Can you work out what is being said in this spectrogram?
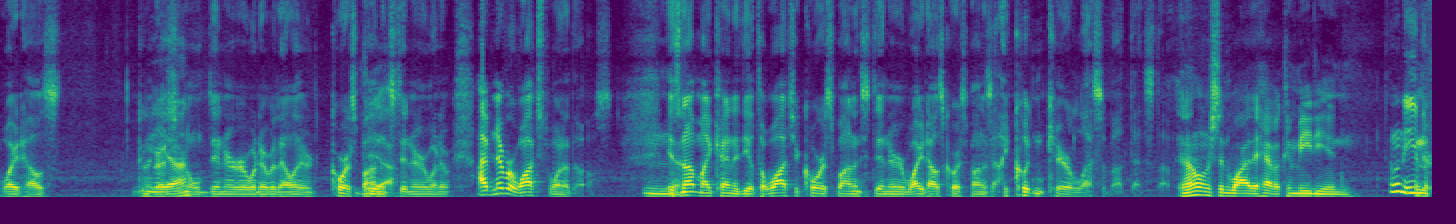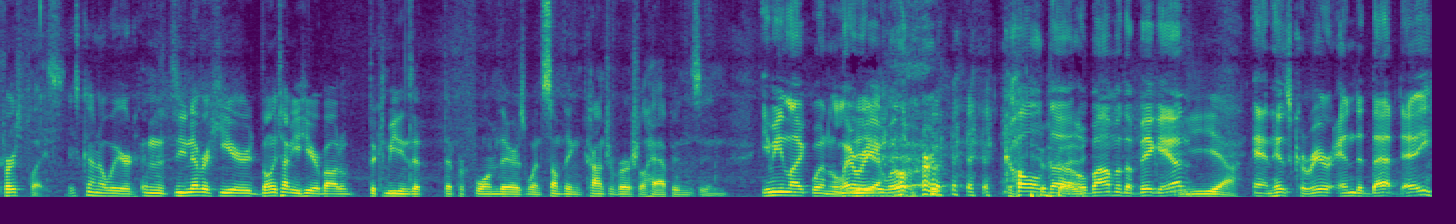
White House congressional dinner or whatever the hell, or correspondence Yeah. dinner or whatever. I've never watched one of those. It's not my kind of deal to watch a correspondence dinner, White House correspondence. I couldn't care less about that stuff. And I don't understand why they have a comedian I don't in the first place. It's kind of weird. And it's, you never hear. The only time you hear about the comedians that, that perform there is when something controversial happens. And You mean like when Larry Yeah. Wilmore called uh, Obama the Big N, yeah, and his career ended that day?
